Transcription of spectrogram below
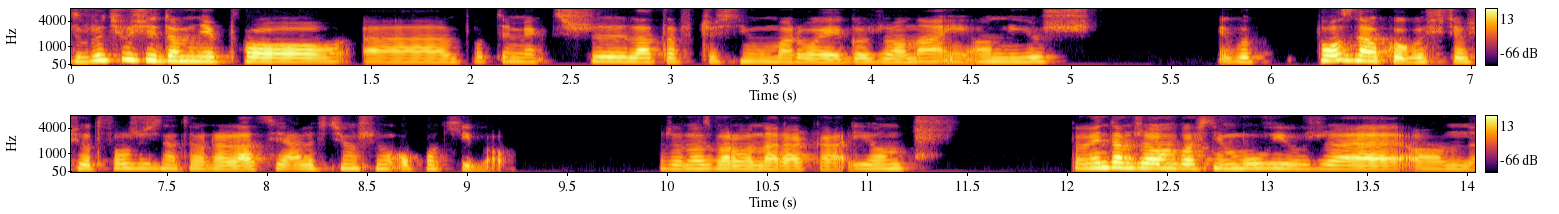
zwrócił się do mnie po, e, po tym, jak trzy lata wcześniej umarła jego żona i on już jakby poznał kogoś, chciał się otworzyć na tę relację, ale wciąż ją opłakiwał. Żona zmarła na raka i on Pamiętam, że on właśnie mówił, że on,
